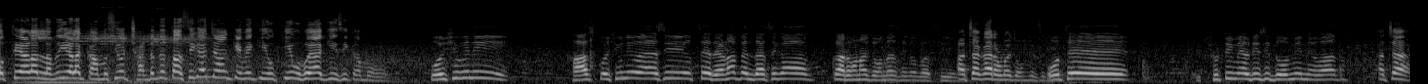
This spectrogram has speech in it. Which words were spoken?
ਉੱਥੇ ਵਾਲਾ ਲਵਲੀ ਵਾਲਾ ਕੰਮ ਸੀ ਉਹ ਛੱਡ ਦਿੱਤਾ ਸੀਗਾ ਜਾਂ ਕਿਵੇਂ ਕੀ ਕੀ ਹੋਇਆ ਕੀ ਸੀ ਕੰਮ ਉਹ? ਕੁਝ ਵੀ ਨਹੀਂ ਖਾਸ ਕੁਝ ਵੀ ਨਹੀਂ ਹੋਇਆ। ਸੀ ਉੱਥੇ ਰਹਿਣਾ ਪੈਂਦਾ ਸੀਗਾ ਘਰ ਆਉਣਾ ਚਾਹੁੰਦਾ ਸੀਗਾ ਬਸ ਹੀ ਅੱਛਾ ਘਰ ਆਉਣਾ ਚਾਹੁੰਦੇ ਸੀ ਉੱਥੇ ਛੁੱਟੀ ਮਿਲਦੀ ਸੀ 2 ਮਹੀਨੇ ਬਾਅਦ। ਅੱਛਾ।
